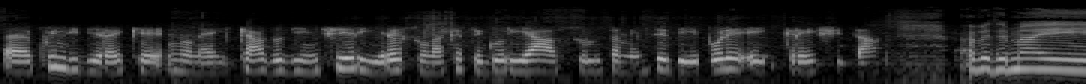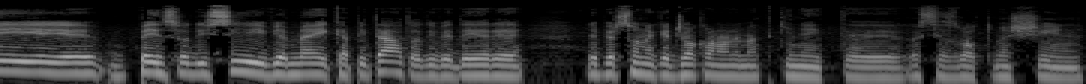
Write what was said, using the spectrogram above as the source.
Eh, quindi direi che non è il caso di infierire su una categoria assolutamente debole e in crescita. Avete mai, eh, penso di sì, vi è mai capitato di vedere le persone che giocano alle macchinette, queste slot machine?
